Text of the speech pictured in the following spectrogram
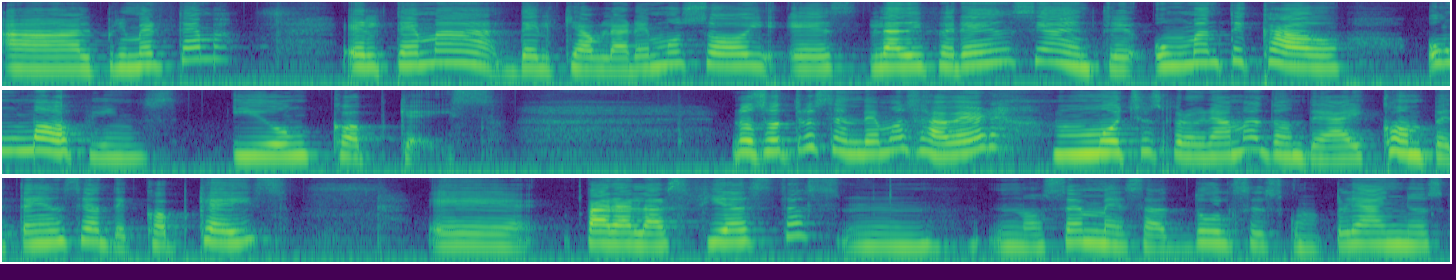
al primer tema el tema del que hablaremos hoy es la diferencia entre un mantecado, un muffins y un cupcake. Nosotros tendemos a ver muchos programas donde hay competencias de cupcakes eh, para las fiestas, mm, no sé, mesas dulces, cumpleaños,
